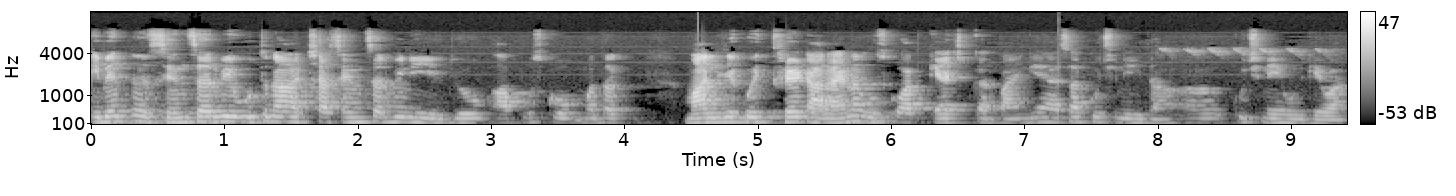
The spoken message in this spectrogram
इवन सेंसर भी उतना अच्छा सेंसर भी नहीं है जो आप उसको मतलब मान लीजिए कोई थ्रेट आ रहा है ना उसको आप कैच कर पाएँगे ऐसा कुछ नहीं था आ, कुछ नहीं उनके बाद।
